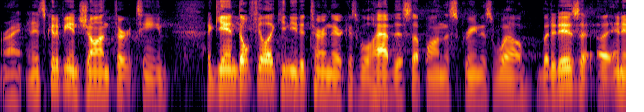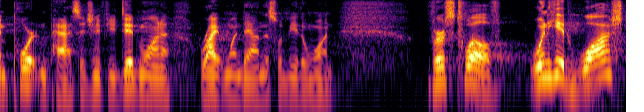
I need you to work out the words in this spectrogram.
right? And it's going to be in John 13. Again, don't feel like you need to turn there because we'll have this up on the screen as well. But it is a, an important passage, and if you did want to write one down, this would be the one. Verse 12 When he had washed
